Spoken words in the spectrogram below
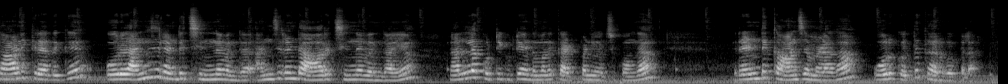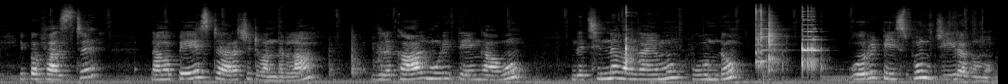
தாளிக்கிறதுக்கு ஒரு அஞ்சு ரெண்டு சின்ன வெங்காயம் அஞ்சு ரெண்டு ஆறு சின்ன வெங்காயம். நல்லா குட்டி குட்டியாக இந்த மாதிரி கட் பண்ணி வச்சுக்கோங்க. ரெண்டு காஞ்ச மிளகாய் ஒரு கொத்து கருவேப்பிலை. இப்போ ஃபஸ்ட்டு நம்ம பேஸ்ட் அரைச்சிட்டு வந்துடலாம். இதில் கால் மூடி தேங்காவும் இந்த சின்ன வெங்காயமும் பூண்டும் ஒரு டீஸ்பூன் ஜீரகமும்.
